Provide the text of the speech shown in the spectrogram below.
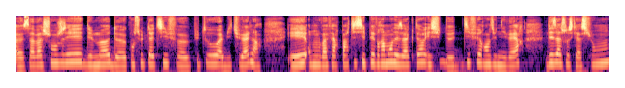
Euh, ça va changer des modes consultatifs euh, plutôt habituels et on va faire participer vraiment des acteurs issus de différents univers, des associations,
